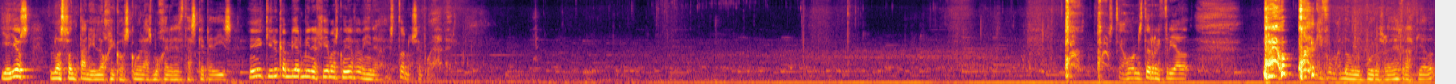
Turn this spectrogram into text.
Y ellos no son tan ilógicos como las mujeres estas que pedís, eh, quiero cambiar mi energía masculina femenina. Esto no se puede hacer. Estoy este resfriado. Aquí fumando muy puro, soy desgraciado.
